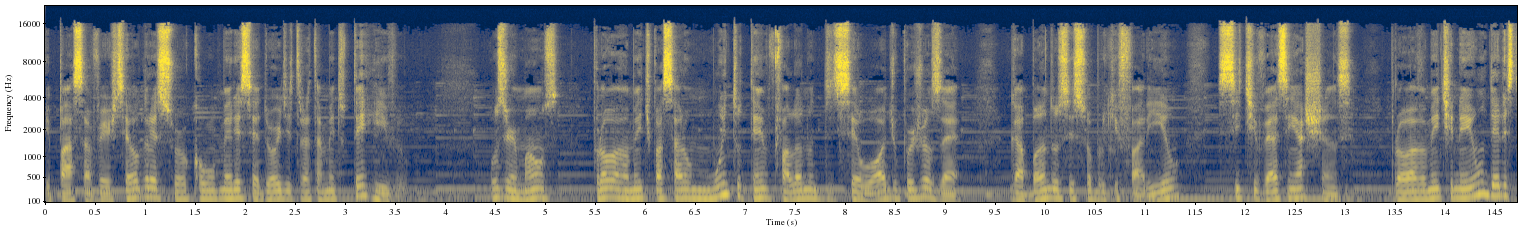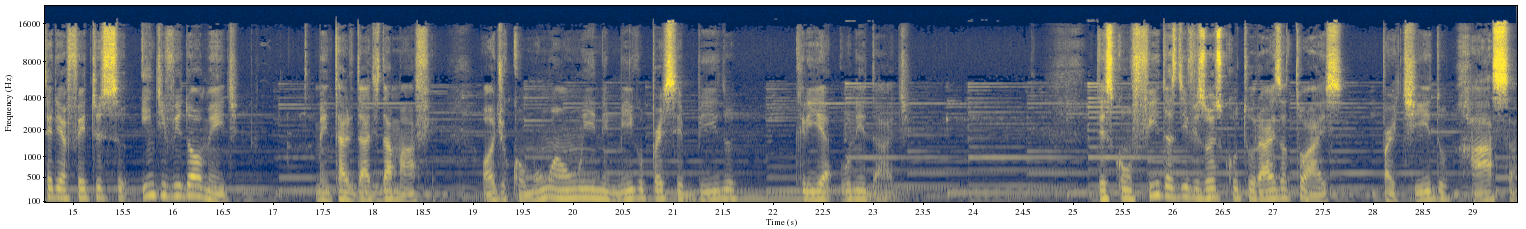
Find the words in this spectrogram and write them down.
e passa a ver seu agressor como merecedor de tratamento terrível. Os irmãos provavelmente passaram muito tempo falando de seu ódio por José, gabando-se sobre o que fariam se tivessem a chance. Provavelmente nenhum deles teria feito isso individualmente. Mentalidade da máfia. Ódio comum a um inimigo percebido cria unidade. Desconfie das divisões culturais atuais: partido, raça,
